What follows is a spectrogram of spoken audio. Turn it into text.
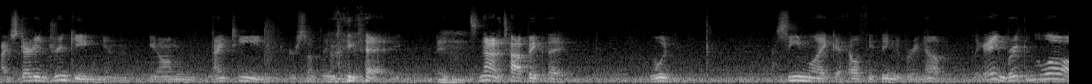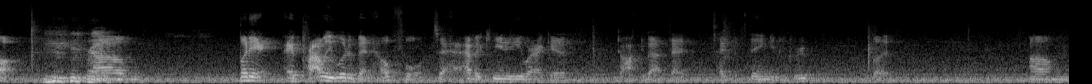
I started drinking and, you know, I'm 19 or something like that. Mm-hmm. It's not a topic that would seem like a healthy thing to bring up. Like, hey, I'm breaking the law. right. Um, but it, it probably would have been helpful to have a community where I could talked about that type of thing in a group. But, um,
